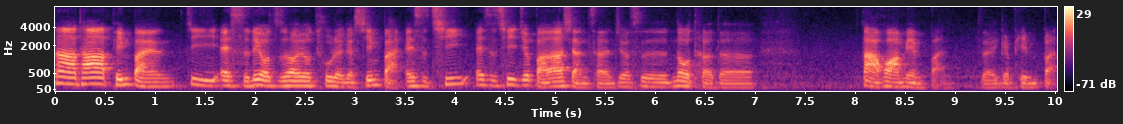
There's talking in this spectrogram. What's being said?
那它平板继 S 六之后又出了一个新版 S 七，S 七就把它想成就是 Note 的大画面版的一个平板。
